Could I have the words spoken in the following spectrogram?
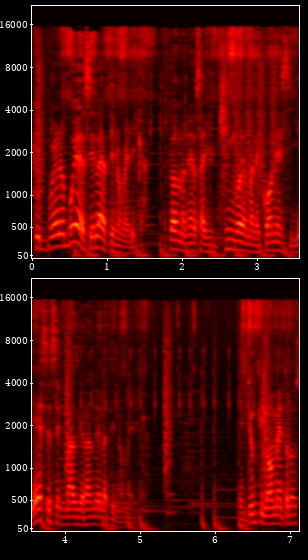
que bueno, voy a decir Latinoamérica. De todas maneras hay un chingo de malecones y ese es el más grande de Latinoamérica. 21 kilómetros,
